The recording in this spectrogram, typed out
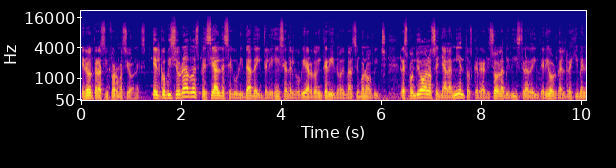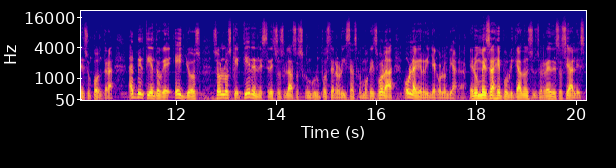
En otras informaciones, el comisionado especial de Seguridad e Inteligencia del gobierno interino, Iván Simonovich, respondió a los señalamientos que realizó la ministra de Interior del régimen en su contra, advirtiendo que ellos son los que tienen estrechos lazos con grupos terroristas como Hezbollah o la guerrilla colombiana. En un mensaje publicado en sus redes sociales,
